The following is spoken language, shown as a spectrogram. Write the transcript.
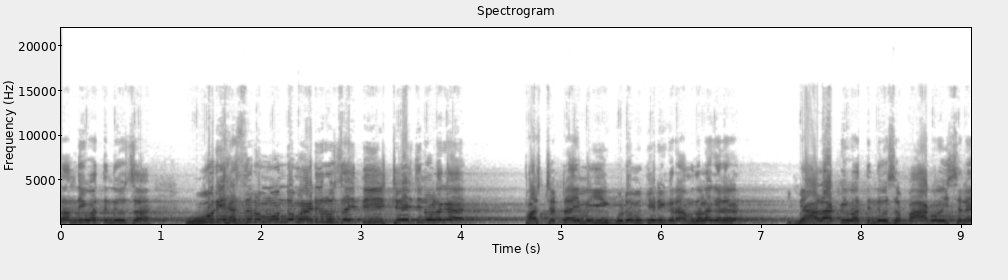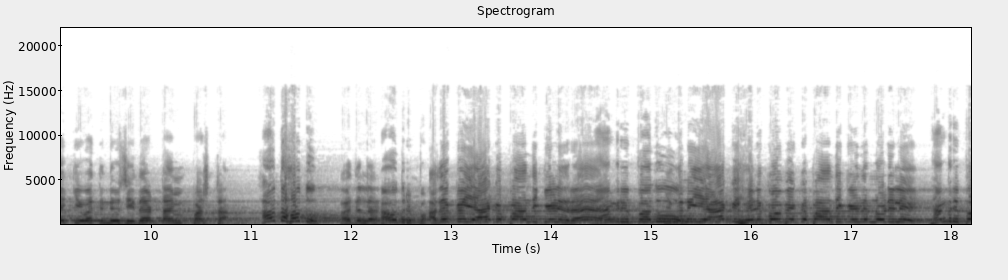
ತಂದು ಇವತ್ತಿನ ದಿವಸ. ಊರಿ ಹೆಸರು ಮುಂದೆ ಮಾಡಿದ್ರು ಸಹಿತ ಈ ಸ್ಟೇಜ್ನೊಳಗೆ. ಫಸ್ಟ್ ಟೈಮ್ ಈ ಗುಡುಮಕೇರಿ ಗ್ರಾಮದೊಳಗೆ ಮೇಳಕ್ಕೆ ಇವತ್ತಿನ ದಿವಸ ಭಾಗವಹಿಸಲಿಕ್ಕೆ ಇವತ್ತಿನ ದಿವಸ ಇದೇ ಟೈಮ್ ಫಸ್ಟ್ ಹೌದು ಹೌದು. ಅದಲ್ಲ ಹೌದ್ರಿಪ್ಪ. ಅದಕ್ಕೆ ಯಾಕಪ್ಪ ಅಂತ ಕೇಳಿದ್ರೆ ಹೆಂಗ್ರಿಪ್ಪ ಅದು? ಇದನ್ನ ಯಾಕೆ ಹೇಳ್ಕೋಬೇಕಪ್ಪ ಅಂತ ಕೇಳಿದ್ರೆ ನೋಡಿಲಿ. ಹೆಂಗ್ರಿಪ್ಪ?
